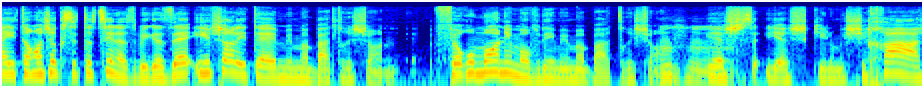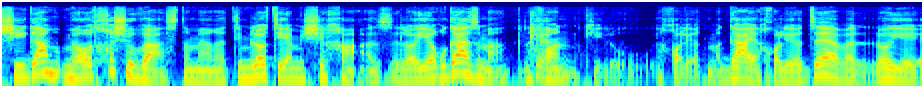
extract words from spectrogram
היתרון של אוקסיטוצין, אז בגלל זה אי אפשר להתאהב ממבט ראשון. פרומונים עובדים ממבט ראשון. מהמם. יש, יש כאילו משיכה, שהיא גם מאוד חשובה, זאת אומרת, אם לא תהיה משיכה, אז לא יהיה אורגזמה, כן. נכון? כאילו, יכול להיות מגע, יכול להיות זה, אבל לא יהיה...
